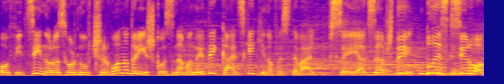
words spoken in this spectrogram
офіційно розгорнув червону доріжку знаменитий Канський кінофестиваль. Все як завжди: блиск зірок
